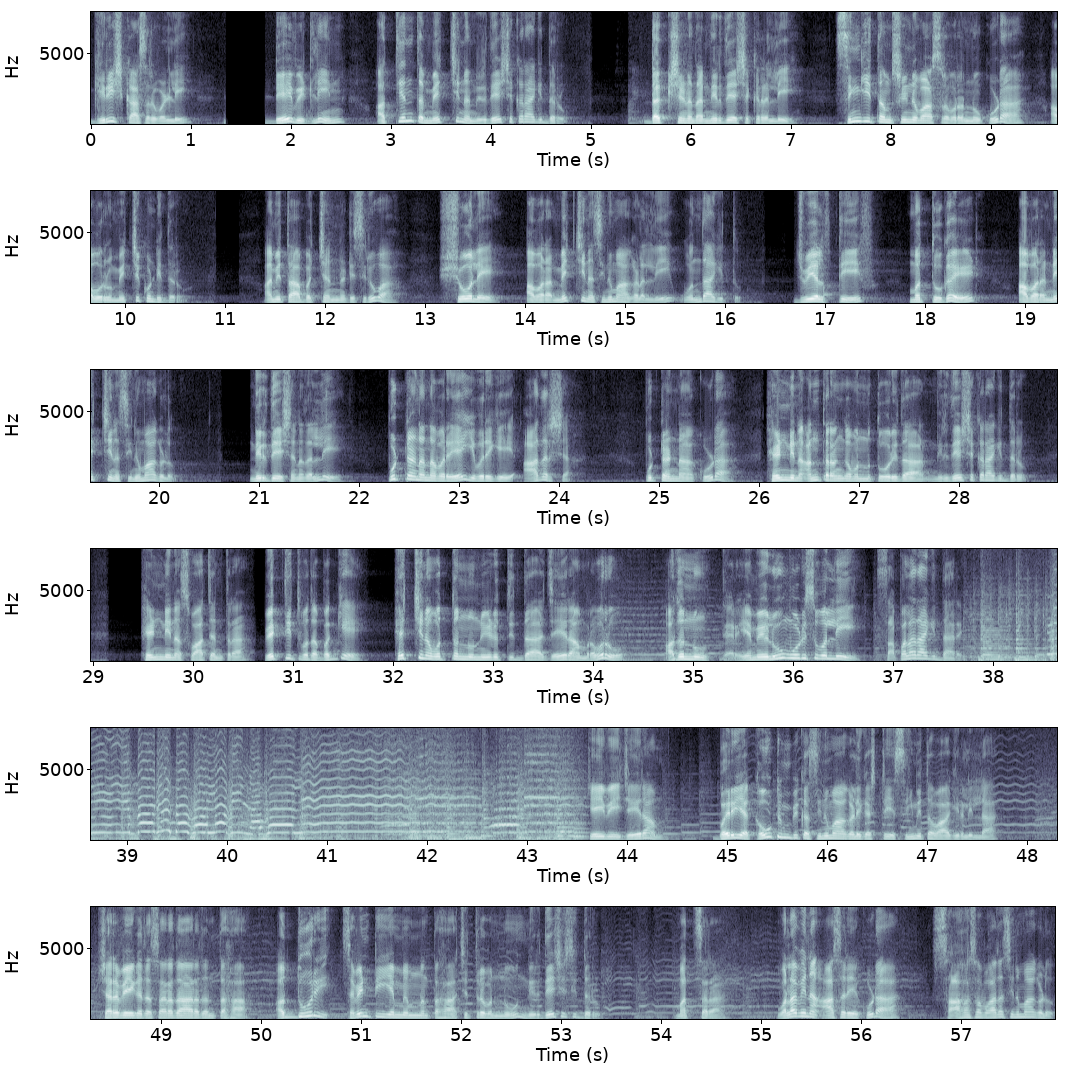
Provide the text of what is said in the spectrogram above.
ಗಿರೀಶ್ ಕಾಸರವಳ್ಳಿ, ಡೇವಿಡ್ ಲೀನ್ ಅತ್ಯಂತ ಮೆಚ್ಚಿನ ನಿರ್ದೇಶಕರಾಗಿದ್ದರು. ದಕ್ಷಿಣದ ನಿರ್ದೇಶಕರಲ್ಲಿ ಸಿಂಗೀತಂ ಶ್ರೀನಿವಾಸರವರನ್ನೂ ಕೂಡ ಅವರು ಮೆಚ್ಚಿಕೊಂಡಿದ್ದರು. ಅಮಿತಾಬ್ ಬಚ್ಚನ್ ನಟಿಸಿರುವ ಶೋಲೆ ಅವರ ಮೆಚ್ಚಿನ ಸಿನಿಮಾಗಳಲ್ಲಿ ಒಂದಾಗಿತ್ತು. ಜುಯಲ್ ಥೀಫ್ ಮತ್ತು ಗೈಡ್ ಅವರ ನೆಚ್ಚಿನ ಸಿನಿಮಾಗಳು. ನಿರ್ದೇಶನದಲ್ಲಿ ಪುಟ್ಟಣ್ಣನವರೇ ಇವರಿಗೆ ಆದರ್ಶ. ಪುಟ್ಟಣ್ಣ ಕೂಡ ಹೆಣ್ಣಿನ ಅಂತರಂಗವನ್ನು ತೋರಿದ ನಿರ್ದೇಶಕರಾಗಿದ್ದರು. ಹೆಣ್ಣಿನ ಸ್ವಾತಂತ್ರ್ಯ ವ್ಯಕ್ತಿತ್ವದ ಬಗ್ಗೆ ಹೆಚ್ಚಿನ ಒತ್ತನ್ನು ನೀಡುತ್ತಿದ್ದ ಜಯರಾಮ್ರವರು ಅದನ್ನು ತೆರೆಯ ಮೇಲೂ ಮೂಡಿಸುವಲ್ಲಿ ಸಫಲರಾಗಿದ್ದಾರೆ. ಕೆ ವಿ ಜಯರಾಮ್ ಬರಿಯ ಕೌಟುಂಬಿಕ ಸಿನಿಮಾಗಳಿಗಷ್ಟೇ ಸೀಮಿತವಾಗಿರಲಿಲ್ಲ. ಶರವೇಗದ ಸರದಾರದಂತಹ ಅದ್ಧೂರಿ ಸೆವೆಂಟಿ ಎಂಎಂನಂತಹ ಚಿತ್ರವನ್ನು ನಿರ್ದೇಶಿಸಿದ್ದರು. ಮತ್ಸರ, ಒಲವಿನ ಆಸರೆ ಕೂಡ ಸಾಹಸವಾದ ಸಿನಿಮಾಗಳು.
